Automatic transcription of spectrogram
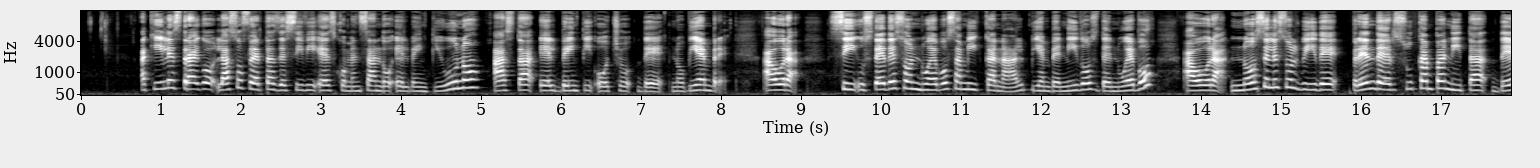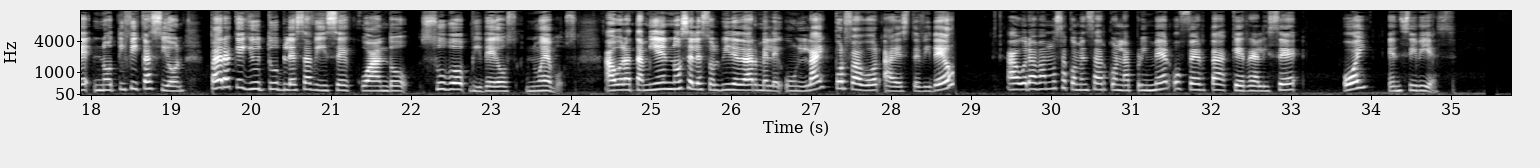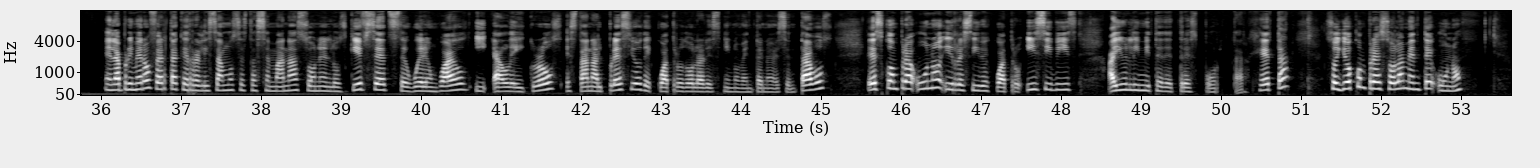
Aquí les traigo las ofertas de CVS comenzando el 21 hasta el 28 de noviembre. Ahora, si ustedes son nuevos a mi canal, bienvenidos de nuevo. Ahora, no se les olvide prender su campanita de notificación para que YouTube les avise cuando subo videos nuevos. Ahora también no se les olvide dármele un like por favor a este video. Ahora vamos a comenzar con la primera oferta que realicé hoy en CBS. En la primera oferta que realizamos esta semana son en los gift sets de Wet n Wild y LA Girls. Están al precio de $4 dólares y 99 centavos. Es compra uno y recibe cuatro ECBs. Hay un límite de tres por tarjeta. So, yo compré solamente uno.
